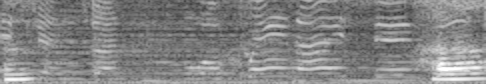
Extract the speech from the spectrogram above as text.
恩。好了。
